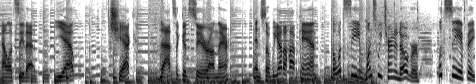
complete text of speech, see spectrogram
Now let's see that. Yep, check. That's a good sear on there. And so we got a hot pan, but let's see, once we turn it over, let's see if it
